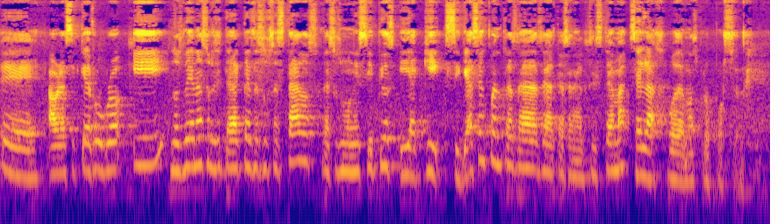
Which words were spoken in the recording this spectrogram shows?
eh, ahora sí que rubro, y nos vienen a solicitar actas de sus estados, de sus municipios, y aquí, si ya se encuentran dadas de actas en el sistema, se las podemos proporcionar.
